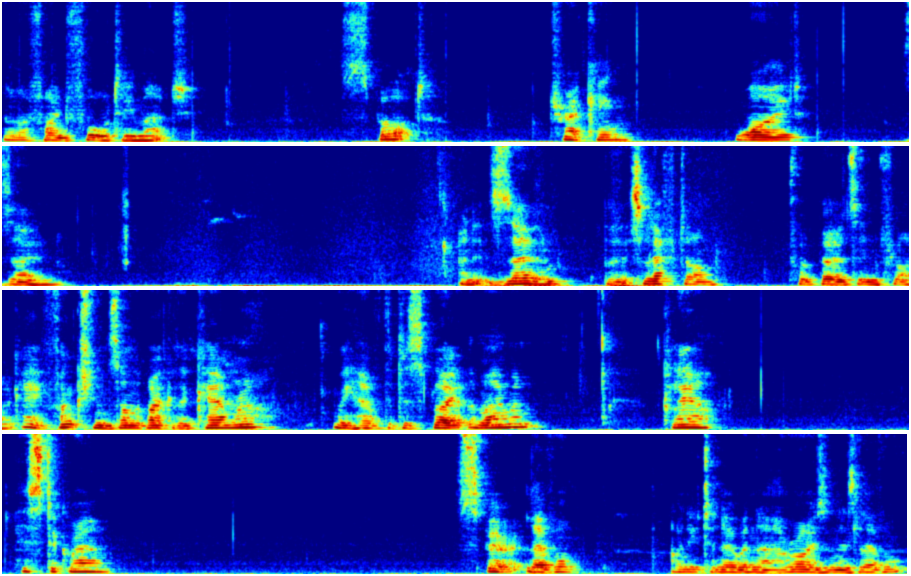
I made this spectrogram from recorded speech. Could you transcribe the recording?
and I find four too much. Spot, tracking, wide, zone. And it's zone but it's left on for birds in flight. Okay, functions on the back of the camera. We have the display at the moment clear, histogram, spirit level. I need to know when that horizon is level.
